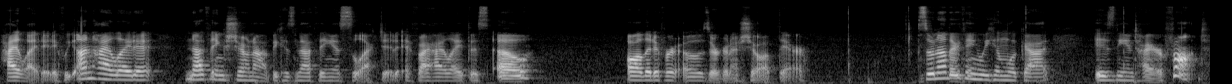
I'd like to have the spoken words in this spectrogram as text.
highlighted. If we unhighlight it, nothing's shown up because nothing is selected. If I highlight this O, all the different O's are going to show up there. So another thing we can look at is the entire font.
